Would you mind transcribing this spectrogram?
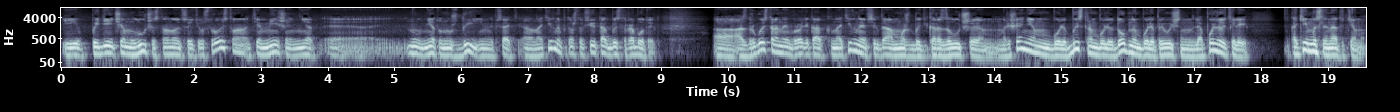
И, по идее, чем лучше становятся эти устройства, тем меньше нет, э, ну, нету нужды именно писать э, нативно, потому что все и так быстро работает. А, а с другой стороны, вроде как нативное всегда может быть гораздо лучшим решением, более быстрым, более удобным, более привычным для пользователей. Какие мысли на эту тему?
